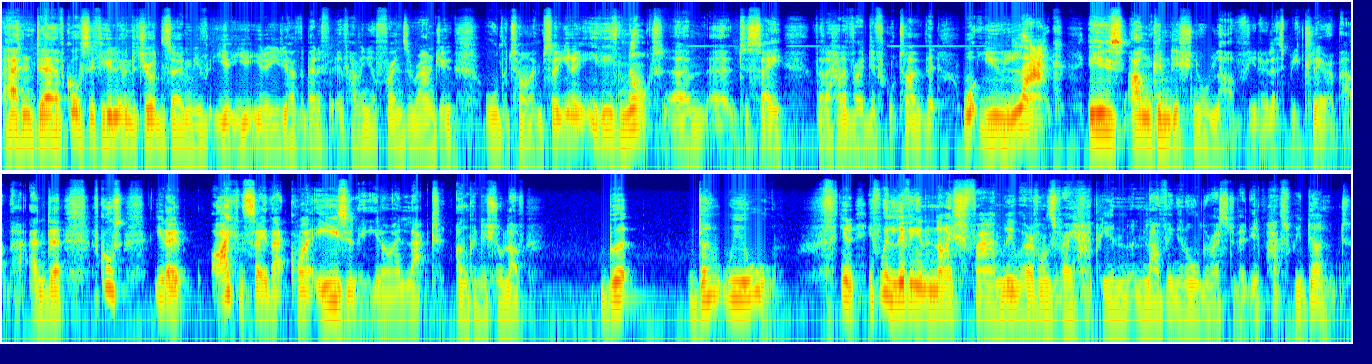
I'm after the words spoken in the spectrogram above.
and uh, of course, if you live in a children's home, you, you you know you do have the benefit of having your friends around you all the time. So you know, it is not um, uh, to say that I had a very difficult time it. What you lack is unconditional love. You know, let's be clear about that. And uh, of course, you know, I can say that quite easily. You know, I lacked unconditional love, but don't we all? You know, if we're living in a nice family where everyone's very happy and, and loving and all the rest of it, perhaps we don't.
